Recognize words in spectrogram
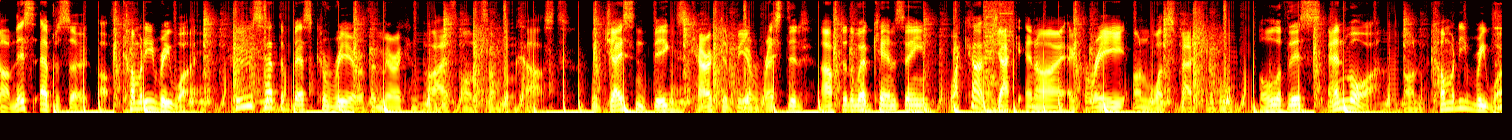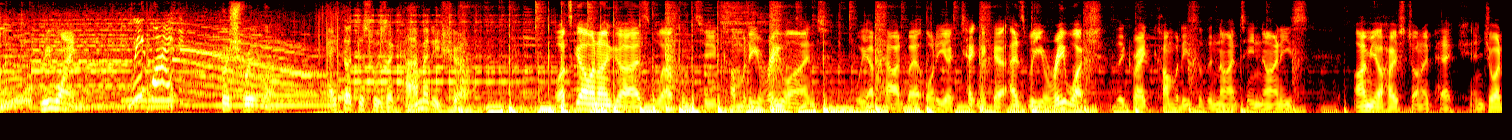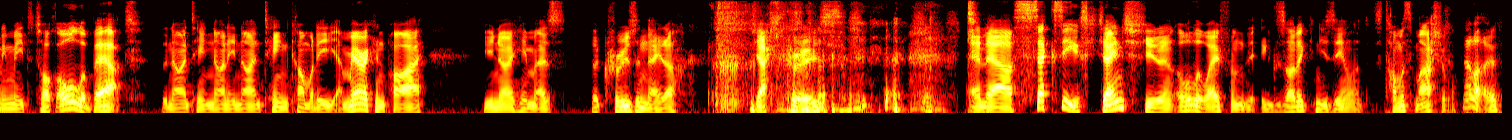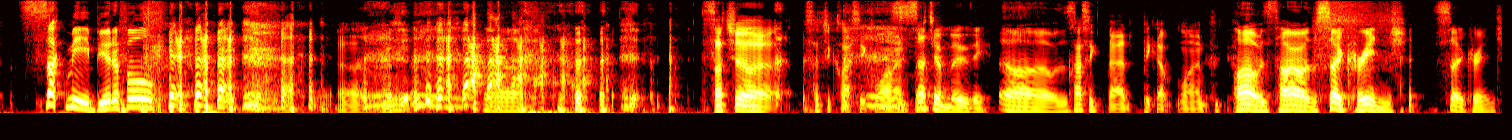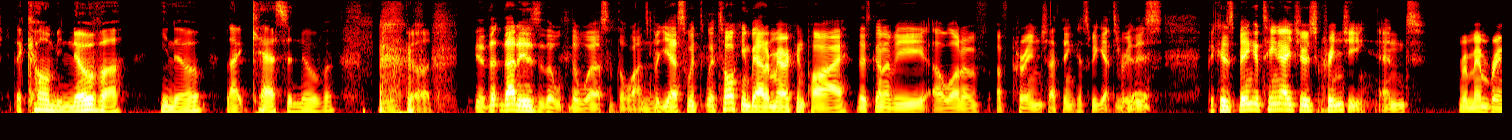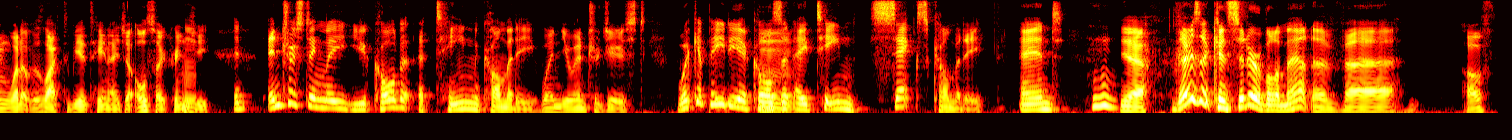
On this episode of Comedy Rewind, who's had the best career of American Pie's ensemble cast? Would Jason Biggs' character be arrested after the webcam scene? Why can't Jack and I agree on what's fashionable? All of this and more on Comedy Rewind. Rewind. Rewind. Push rewind. I thought this was a comedy show. What's going on, guys? Welcome to Comedy Rewind. We are powered by Audio Technica as we rewatch the great comedies of the 1990s. I'm your host, John O'Peck, and joining me to talk all about the 1999 teen comedy American Pie, you know him as the Cruisinator, Jack Cruz, and our sexy exchange student all the way from the exotic New Zealand. It's Thomas Marshall. Hello. Suck me, beautiful. Uh, uh, Such a such a classic line. Such a movie. oh, it was, Classic bad pickup line. oh, it was horrible. It was so cringe. So cringe. They call me Nova, you know, like Casanova. Oh, God. Yeah, that, that is the, the worst of the lines. But yes, we're, we're talking about American Pie. There's going to be a lot of, of cringe, I think, as we get through this. Because being a teenager is cringy, and remembering what it was like to be a teenager also cringy. Mm. In- interestingly, you called it a teen comedy when you introduced. Wikipedia calls it a teen sex comedy. And Yeah. there's a considerable amount of uh, Of?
